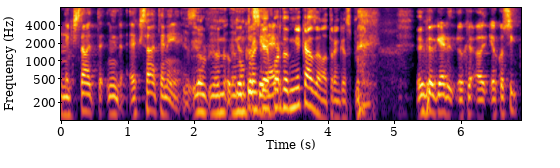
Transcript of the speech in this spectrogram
Hum. A, questão é, a questão até nem é essa. Eu, eu, eu, eu não tranquei considero... a porta da minha casa, ela tranca-se por mim. eu, quero, eu, eu consigo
